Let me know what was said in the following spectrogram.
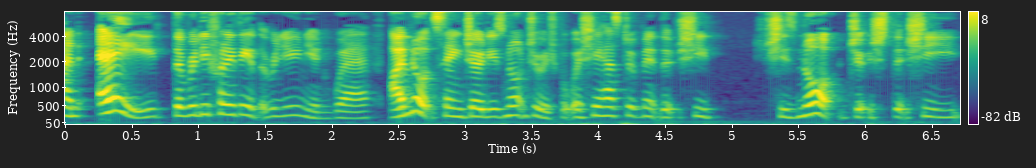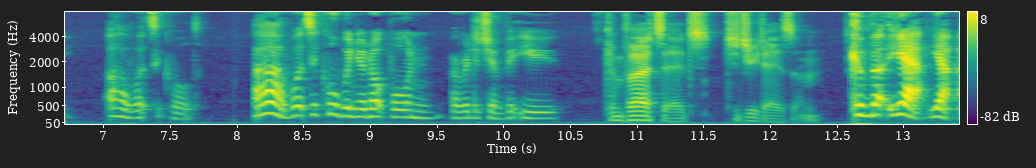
And A, the really funny thing at the reunion where I'm not saying Jody's not Jewish, but where she has to admit that she she's not Jewish, that she, oh, what's it called? Ah, what's it called when you're not born a religion, but you converted to judaism convert? Yeah, yeah.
